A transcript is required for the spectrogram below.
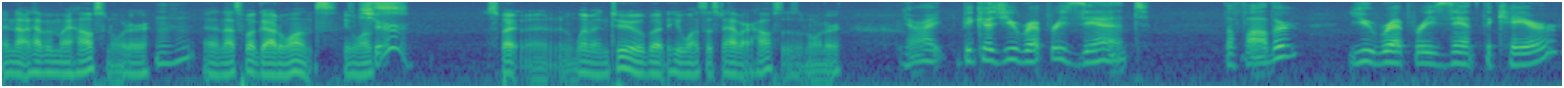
and not having my house in order, Mm-hmm. and that's what God wants. He wants Sure. Spe- uh, women too, but He wants us to have our houses in order. You're right. Because you represent the Father, you represent the care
